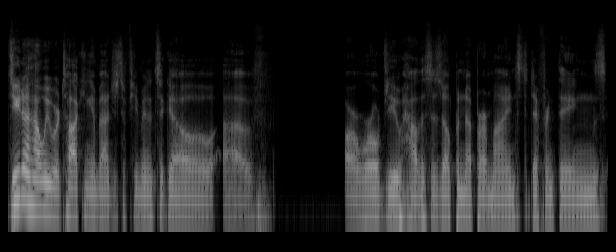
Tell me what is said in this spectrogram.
Do you know how we were talking about just a few minutes ago of our worldview, how this has opened up our minds to different things,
